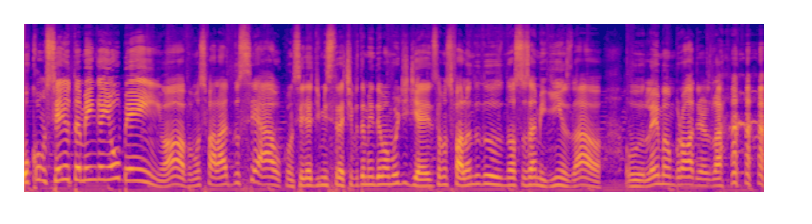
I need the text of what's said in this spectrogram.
o conselho também ganhou bem. Ó, vamos falar do CA. O conselho administrativo também deu uma mordidinha. Estamos falando dos nossos amiguinhos lá, ó, o Lehman Brothers lá.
